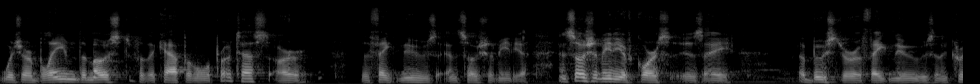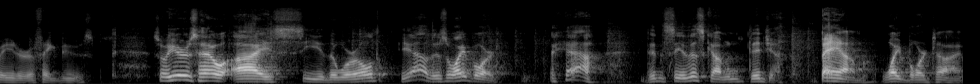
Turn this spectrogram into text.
which are blamed the most for the Capitol protests are the fake news and social media. And social media, of course, is a a booster of fake news and a creator of fake news. So here's how I see the world. Yeah, there's a whiteboard. Yeah, didn't see this coming, did you? Bam, whiteboard time.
